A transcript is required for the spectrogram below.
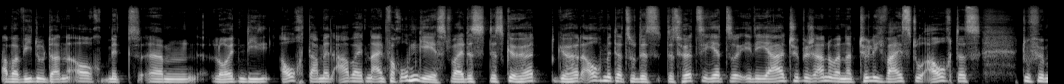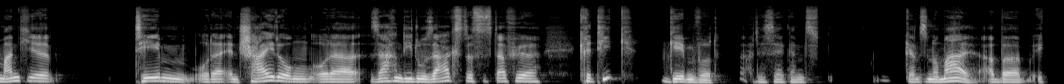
Aber wie du dann auch mit ähm, Leuten, die auch damit mit Arbeiten einfach umgehst, weil das, das gehört, gehört auch mit dazu. Das, das hört sich jetzt so idealtypisch an, aber natürlich weißt du auch, dass du für manche Themen oder Entscheidungen oder Sachen, die du sagst, dass es dafür Kritik mhm. geben wird. Aber das ist ja ganz, ganz normal. Aber ich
